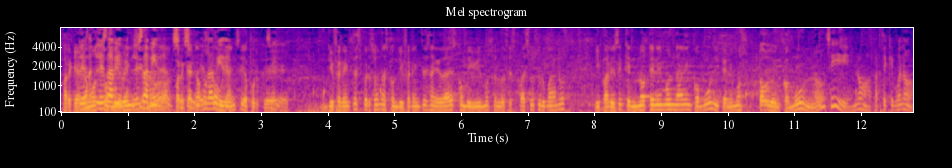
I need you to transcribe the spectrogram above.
Para que hagamos les da vida, convivencia, les da ¿no? vida, Para sí, que sí, hagamos da vida. convivencia, porque Sí. diferentes personas con diferentes edades convivimos en los espacios urbanos y parece que no tenemos nada en común y tenemos todo en común, ¿no? Sí, no, aparte que bueno,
